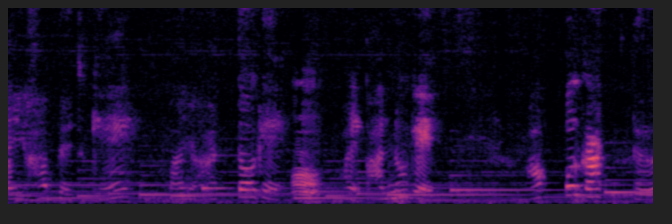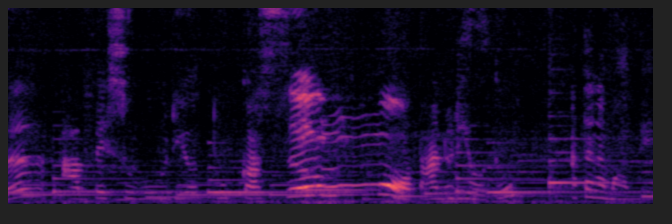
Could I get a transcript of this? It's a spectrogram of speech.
Air habis tu ke? Banyak harta ke? Ha. Baik panu ke? Apa kata Habis suruh dia tukar semua tanah dia tu atas nama Habis?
